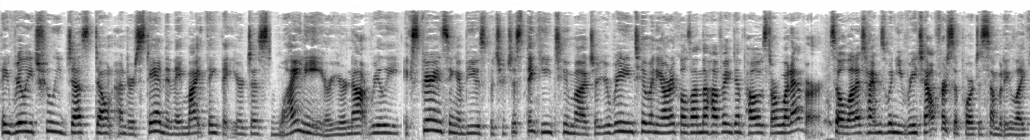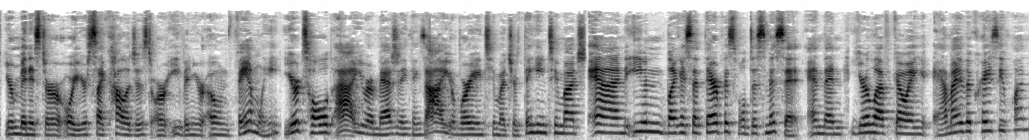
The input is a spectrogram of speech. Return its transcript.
they really truly just don't understand and they might think that you're just whiny or you're not really experiencing abuse but you're just thinking too much or you're reading too many articles on the Huffington Post or whatever. So a lot of times when you reach out for support to somebody like your minister or your psychologist or even your own family, you're told, ah, you're imagining things, ah, you're worrying too much, you're thinking too much. And even like I said, therapists will dismiss it. And then you're left going, am I the crazy one?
